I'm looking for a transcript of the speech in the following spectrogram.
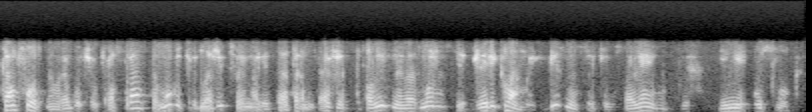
комфортного рабочего пространства, могут предложить своим арендаторам также дополнительные возможности для рекламы их бизнеса и предоставляемых ими услуг.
